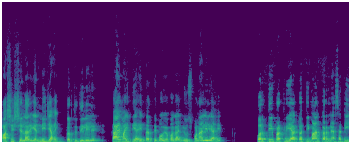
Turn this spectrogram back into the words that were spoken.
आशिष शेलार यांनी जी आहे तर ती दिलेली. आहे काय माहिती आहे तर ते पाहूया. बघा न्यूज पण आलेली आहे. भरती प्रक्रिया गतिमान करण्यासाठी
